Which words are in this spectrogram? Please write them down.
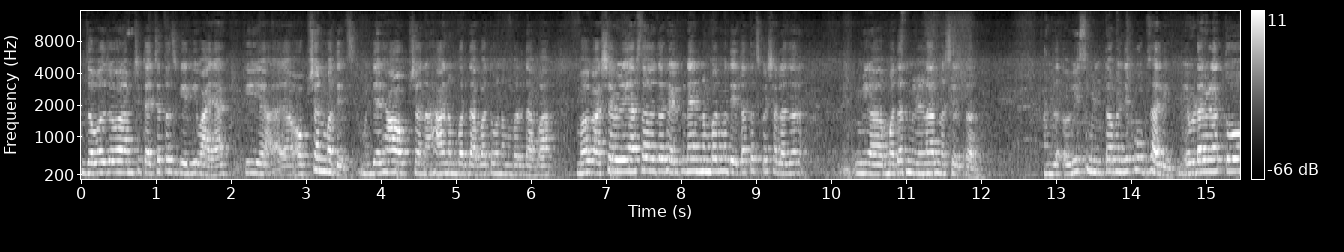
जवळजवळ आमची त्याच्यातच गेली वाया की ऑप्शनमध्येच म्हणजे हा ऑप्शन हा नंबर दाबा तो नंबर दाबा. मग अशा वेळी असं जर हेल्पलाईन नंबरमध्ये येतातच कशाला जर मी मदत मिळणार नसेल तर. वीस मिनटं म्हणजे खूप झाली. एवढ्या वेळात तो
